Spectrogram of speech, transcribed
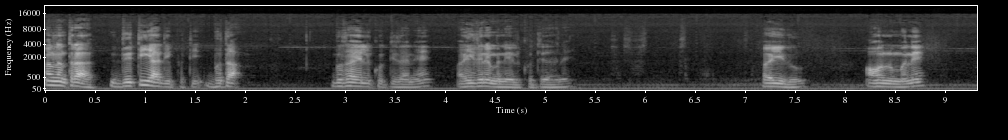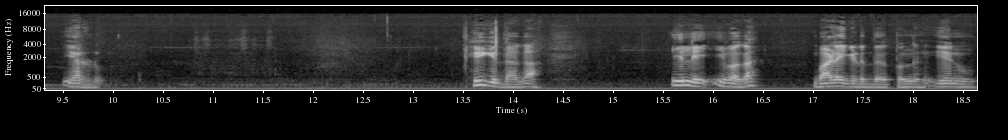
ಅನಂತರ ದ್ವಿತೀಯಾಧಿಪತಿ ಬುಧ. ಬುಧ ಎಲ್ಲಿ ಕೂತಿದ್ದಾನೆ? ಐದನೇ ಮನೆಯಲ್ಲಿ ಕೂತಿದ್ದಾನೆ. ಐದು, ಅವನ ಮನೆ ಎರಡು. ಹೀಗಿದ್ದಾಗ ಇಲ್ಲಿ ಇವಾಗ ಬಾಳೆ ಗಿಡದ ತೊಂದರೆ ಏನು?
